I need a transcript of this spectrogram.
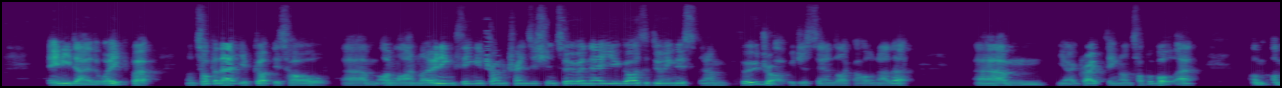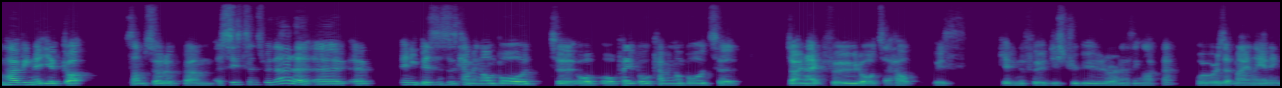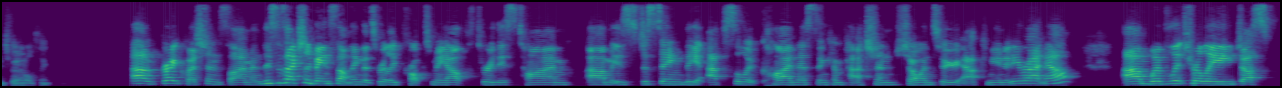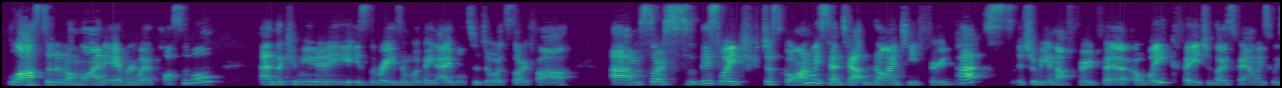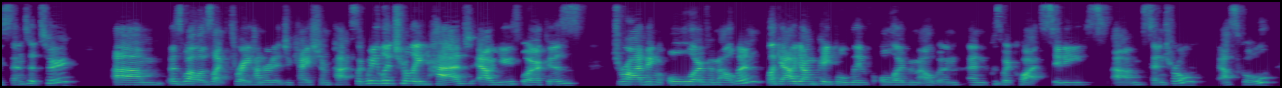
any day of the week. But on top of that, you've got this whole um, online learning thing you're trying to transition to, and now you guys are doing this um, food drive, which just sounds like a whole nother, um, you know, great thing on top of all that. I'm, I'm hoping that you've got some sort of um, assistance with that. Uh, uh, uh, any businesses coming on board to, or, or people coming on board to donate food or to help with getting the food distributed or anything like that? Or is it mainly an internal thing? Uh, great question, Simon. This has actually been something that's really propped me up through this time. Um, is just seeing the absolute kindness and compassion shown to our community right now. Um, we've literally just blasted it online everywhere possible, and the community is the reason we've been able to do it so far. Um, so this week, just gone, we sent out 90 food packs. It should be enough food for a week for each of those families we sent it to um, as well as like 300 education packs. Like we literally had our youth workers driving all over Melbourne. Like our young people live all over Melbourne, and because we're quite city um, central, our school,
